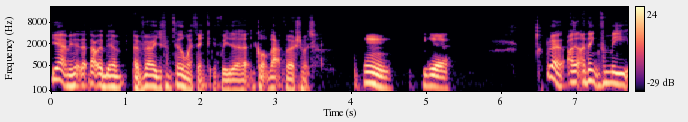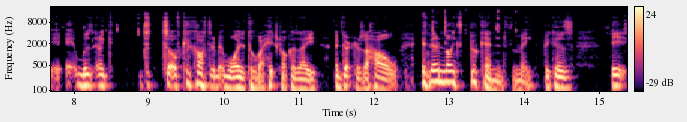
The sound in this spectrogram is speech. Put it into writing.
Yeah, I mean that, that would be a, a very different film, I think, if we'd uh, got that version of it. Hmm. Yeah. But no, I, I think for me, it, it was like to sort of kick off it a bit wider, to talk about Hitchcock as a, a director as a whole. It's been a nice bookend for me because it,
